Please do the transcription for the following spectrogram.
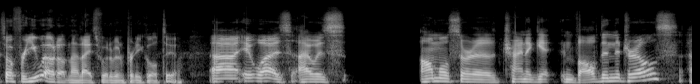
So for you out on that ice would have been pretty cool too. Uh, it was. I was almost sort of trying to get involved in the drills. Uh,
